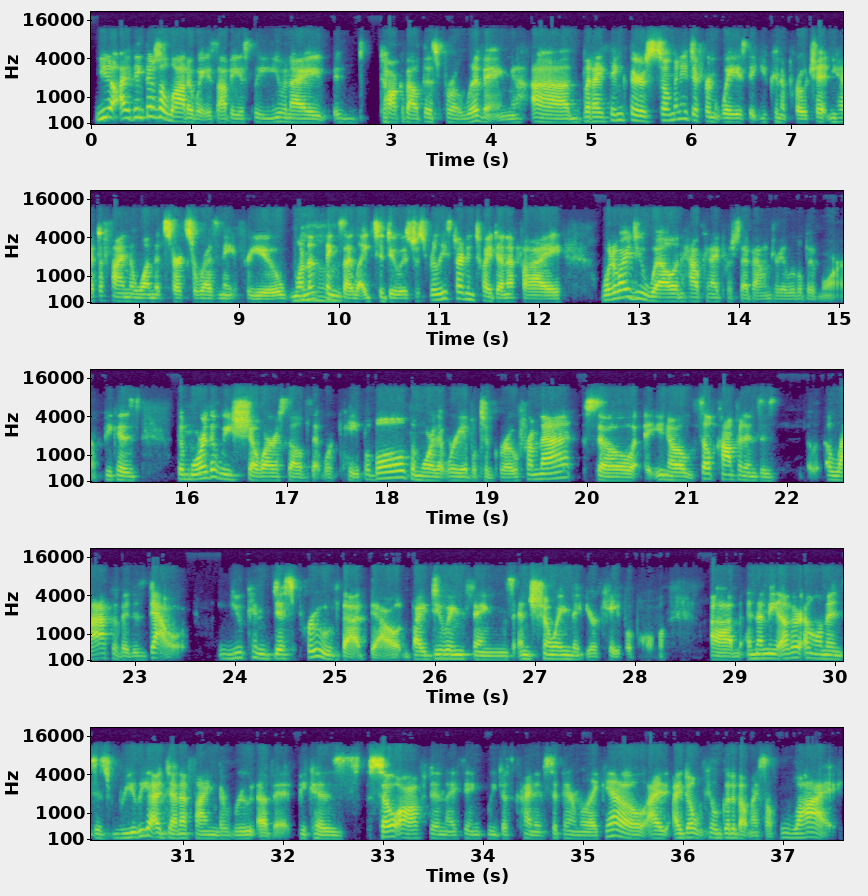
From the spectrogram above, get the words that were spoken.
You know, I think there's a lot of ways. Obviously, you and I uh, talk about this for a living, um, but I think there's so many different ways that you can approach it, and you have to find the one that starts to resonate for you. One mm-hmm. of the mm-hmm. things I like to do is just really starting to identify what do I do well, and how can I push that boundary a little bit more? Because the more that we show ourselves that we're capable, the more that we're able to grow from that. So, you know, self confidence is a lack of it is doubt. You can disprove that doubt by doing things and showing that you're capable. Um, and then the other element is really identifying the root of it because so often I think we just kind of sit there and we're like, yo, I, I don't feel good about myself. Why?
